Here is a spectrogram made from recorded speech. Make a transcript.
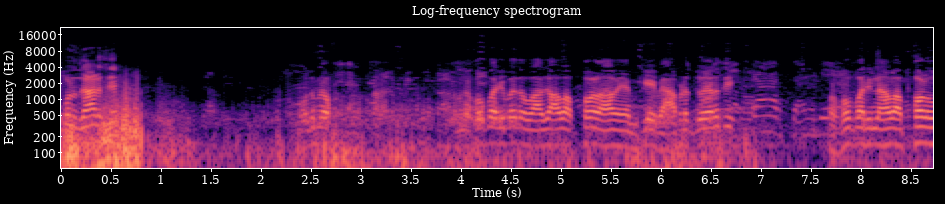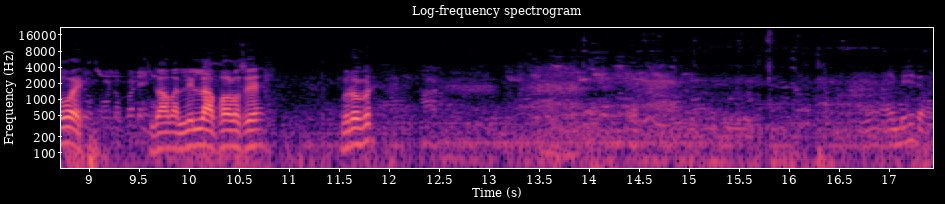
પણ ઝાડ છે? તમને તમને ખોપારી બતાવું આવા ફળ આવે એમ કે આપણે જોયા નથી. પણ ખોપારીના આવા ફળ હોય, જો આવા લીલા ફળ છે. બરોબર? અહીં બેસી જાઓ.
